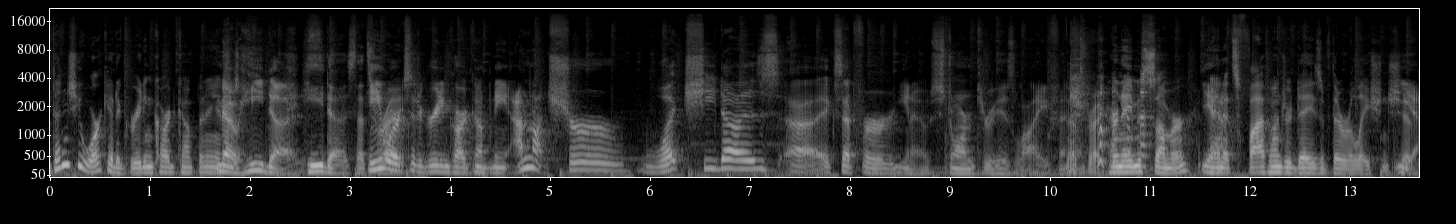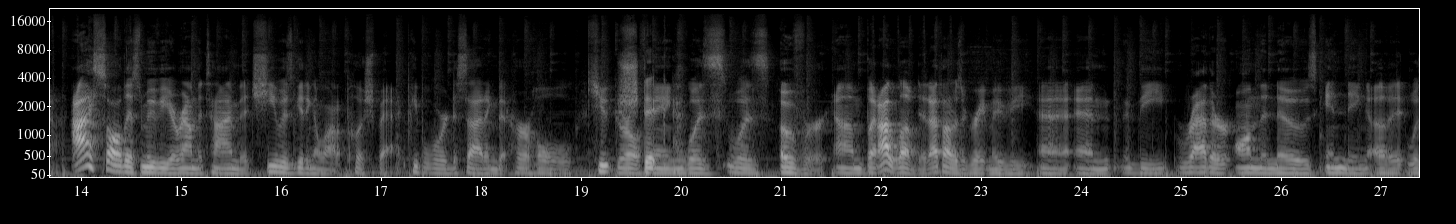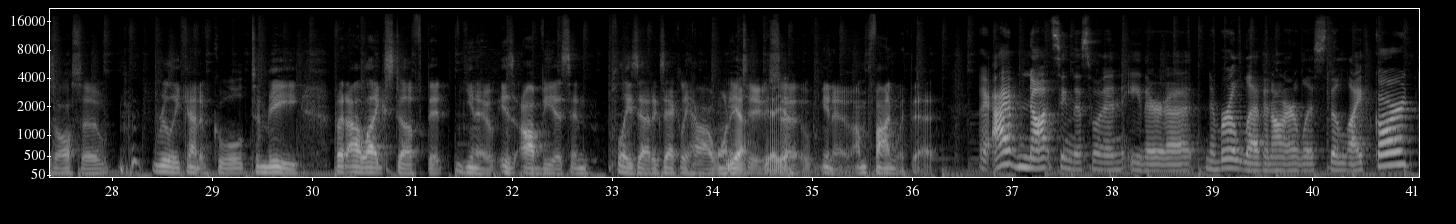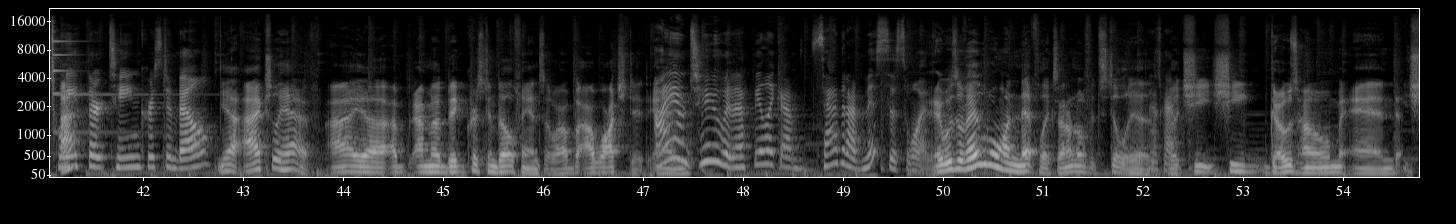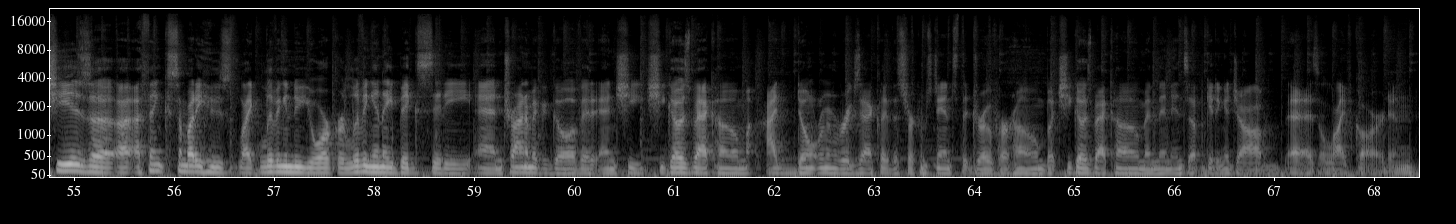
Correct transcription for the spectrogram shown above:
Doesn't she work at a greeting card company? and no, she's- he does. he does. That's he right. works at a greeting card company. I'm not sure what she does, uh, except for you know storm through his life. And That's right. Her name is Summer, Yeah. and it's 500 days of their relationship. Yeah, I saw this movie around the time that she was getting a lot of pushback. People were deciding that her whole cute girl Shtick. thing was was over. Um, but I loved it. I thought it was a great movie, uh, and the rather on the nose ending of it was also really kind of cool to me. But I like stuff that you know is obvious and plays out exactly how I want Yeah, it to. yeah, so you know, I'm fine with that. I have not seen this one either. Uh, number 11 on our list, The Lifeguard, 2013, Kristen Bell. Yeah, I actually have. I uh, I'm- a big Kristen Bell fan, so I, I watched it. I am too, and I feel like I'm sad that I've missed this one. It was available on Netflix. I don't know if it still is, Okay. but she she goes home and she is a I think somebody who's like living in New York or living in a big city and trying to make a go of it. And she she goes back home. I don't remember exactly the circumstance that drove her home, but she goes back home and then ends up getting a job as a lifeguard and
